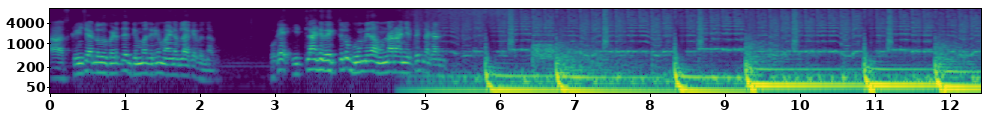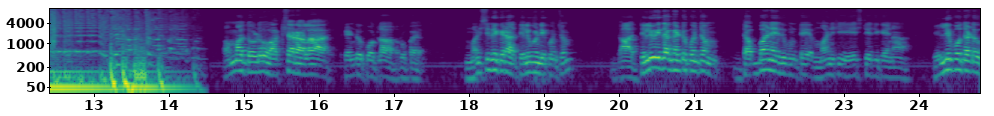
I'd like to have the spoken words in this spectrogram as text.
ఆ స్క్రీన్ షాట్లో చూపెడితే దిమ్మ తిరిగి మైండ్ బ్లాక్ అయిపోయింది నాకు. ఓకే ఇట్లాంటి వ్యక్తులు భూమి మీద ఉన్నారా అని చెప్పేసి నాకు అనిపిస్తుంది అమ్మ తోడు అక్షరాల రెండు కోట్ల రూపాయలు. మనిషి దగ్గర తెలివి ఉండి కొంచెం ఆ తెలివికి తగ్గట్టు కొంచెం డబ్బు అనేది ఉంటే మనిషి ఏ స్టేజ్కైనా వెళ్ళిపోతాడు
